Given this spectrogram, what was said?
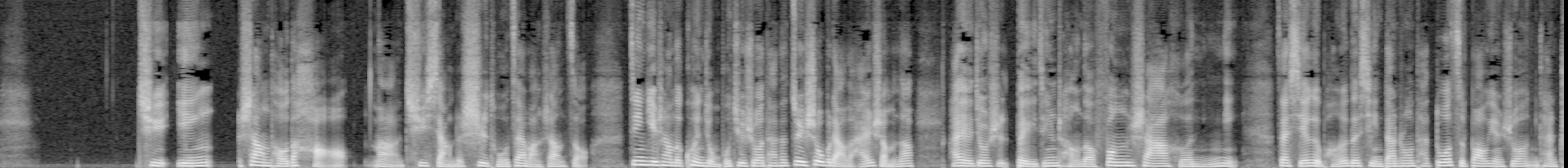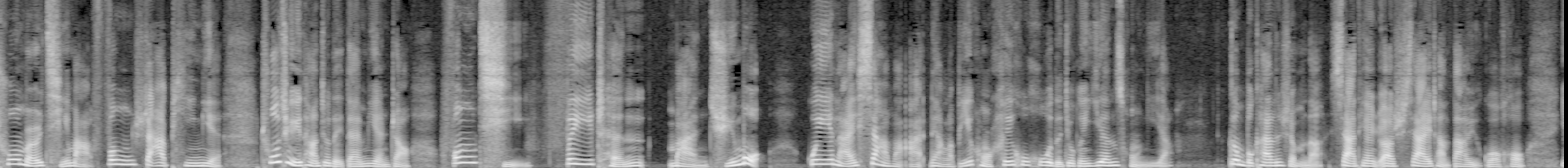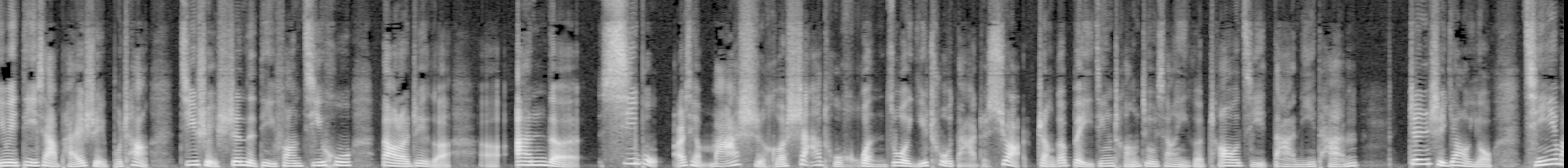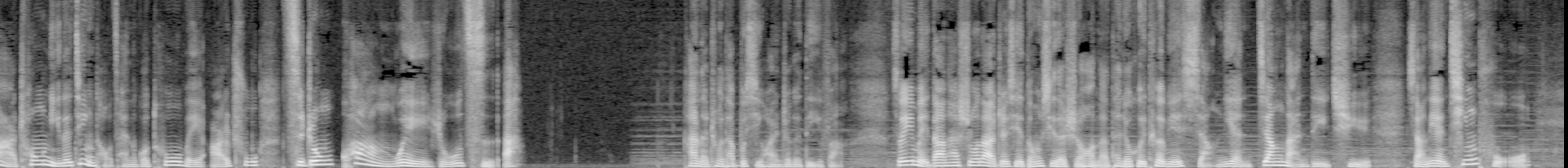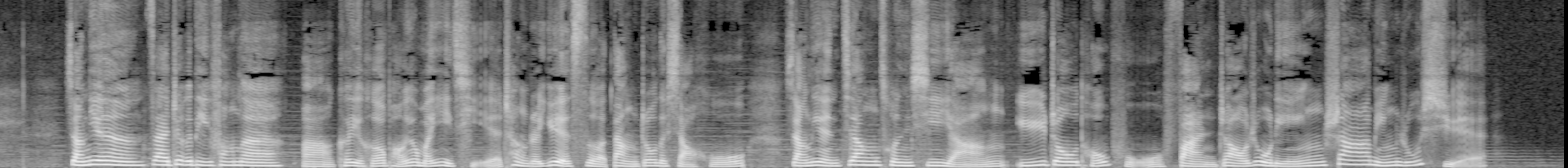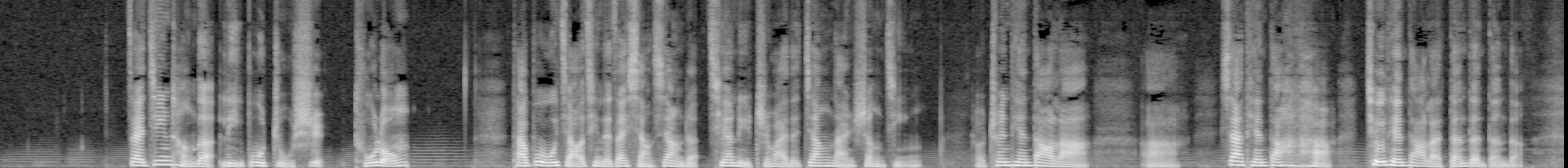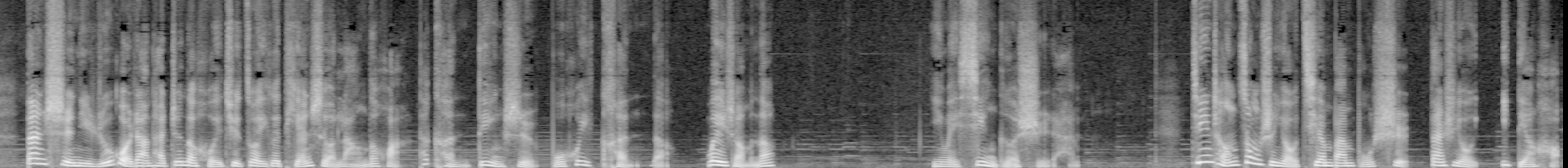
去赢上头的好。啊，去想着仕途再往上走，经济上的困窘不去说，他他最受不了的还是什么呢？还有就是北京城的风沙和泥泞。在写给朋友的信当中，他多次抱怨说：“你看，出门骑马风沙披面，出去一趟就得戴面罩，风起飞尘满渠沫，归来下马两个鼻孔黑乎乎的，就跟烟囱一样。”更不堪的什么呢？夏天要是下一场大雨过后，因为地下排水不畅，积水深的地方几乎到了这个呃安的西部，而且马屎和沙土混作一处，打着旋儿，整个北京城就像一个超级大泥潭。真是要有骑马冲泥的劲头，才能够突围而出。此中况未如此啊！看得出他不喜欢这个地方，所以每当他说到这些东西的时候呢，他就会特别想念江南地区，想念青浦，想念在这个地方呢啊，可以和朋友们一起乘着月色荡舟的小湖，想念江村夕阳，渔舟投浦，返照入林，沙明如雪。在京城的礼部主事屠龙。他不无矫情的在想象着千里之外的江南盛景，说春天到了，啊，夏天到了，秋天到了，等等等等。但是你如果让他真的回去做一个田舍郎的话，他肯定是不会肯的。为什么呢？因为性格使然。京城纵是有千般不是，但是有一点好。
